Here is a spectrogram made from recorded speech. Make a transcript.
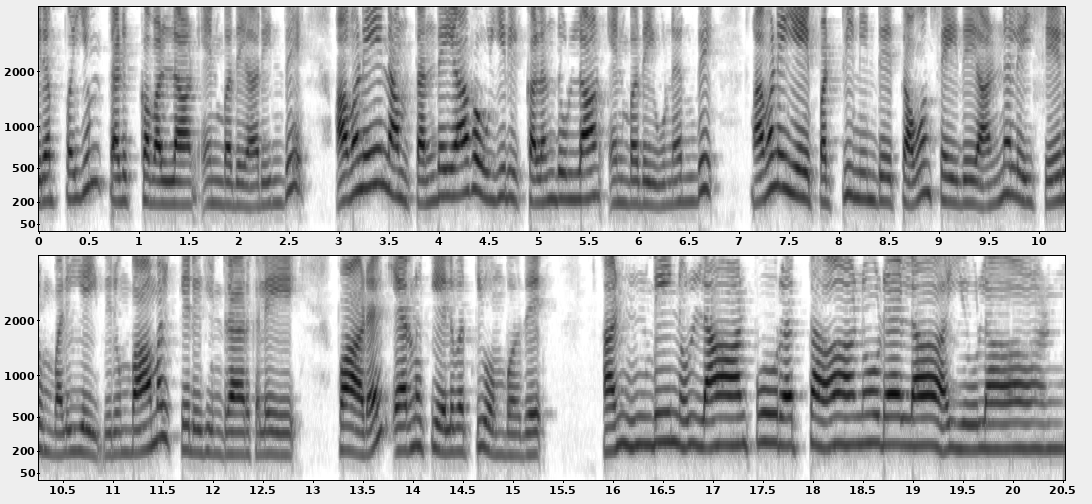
இறப்பையும் தடுக்க வல்லான் என்பதை அறிந்து அவனே நம் தந்தையாக உயிரில் கலந்துள்ளான் என்பதை உணர்ந்து அவனையே பற்றி நின்று தவம் செய்து அண்ணலை சேரும் வழியை விரும்பாமல் கெடுகின்றார்களே. பாடல் இருநூத்தி எழுவத்தி ஒன்பது. அன்பினுள்ளான் புறத்தானுடலாயுளான்.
